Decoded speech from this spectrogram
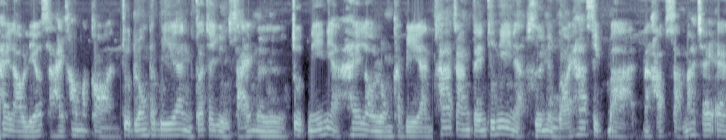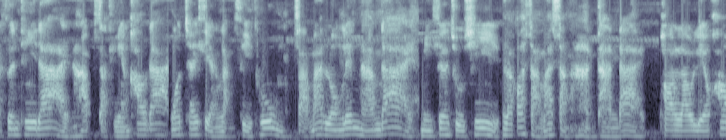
ให้เราเลี้ยวซ้ายเข้ามาก่อน จุดลงทะเบียนก็จะอยู่ซ้ายมือ จุดนี้เนี่ยให้เราลงทะเบียน ค่ากางเต็นท์ที่นี่เนี่ยคือ 150 บาทนะครับสามารถใช้แอร์เคลื่อนที่ได้นะครับสัตว์เลี้ยงเข้าได้งดใช้เสียงหลังสี่ทุ่มสามารถลงเล่นน้ำได้ มีเสื้อชูชีพแล้วก็สามารถสั่งอาหารทานได้ พอเราเลี้ยวเข้า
